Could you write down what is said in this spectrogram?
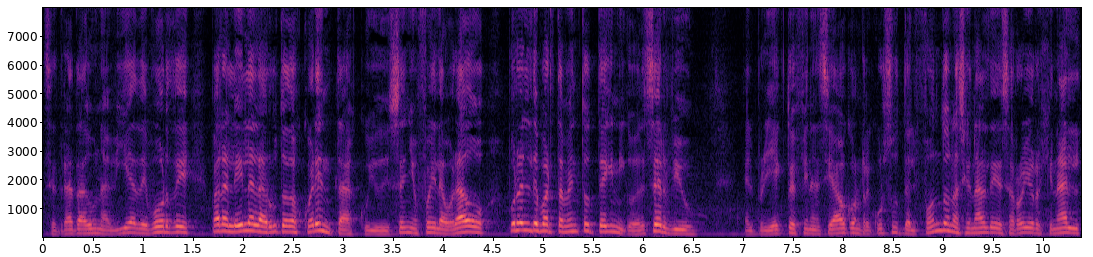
Se trata de una vía de borde paralela a la Ruta 240, cuyo diseño fue elaborado por el Departamento Técnico del Serviu. El proyecto es financiado con recursos del Fondo Nacional de Desarrollo Regional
